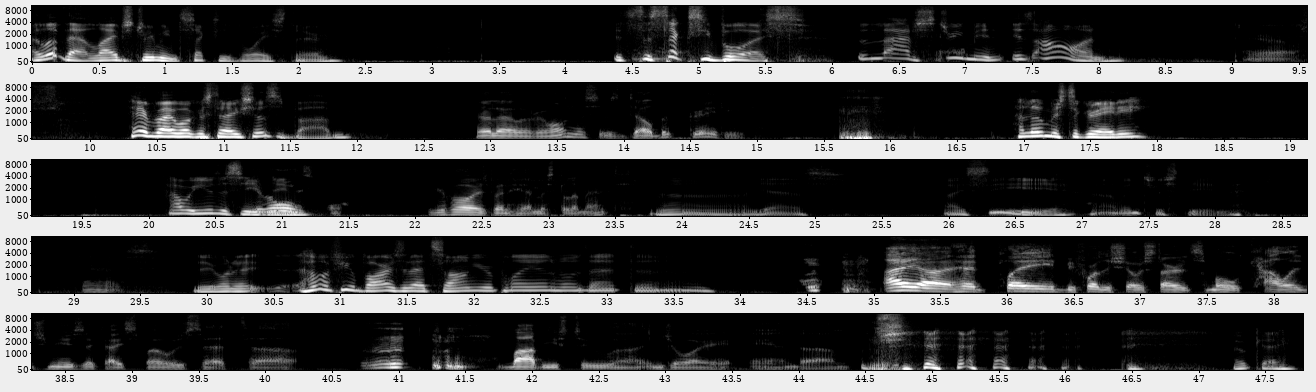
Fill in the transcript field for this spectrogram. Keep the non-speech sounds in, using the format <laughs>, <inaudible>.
I love that live streaming sexy voice there. It's the sexy voice. The live streaming is on. Yes. Hey everybody, welcome to Static Show. This is Bob. Hello, everyone. This is Delbert Grady. <laughs> Hello, Mr. Grady. How are you this You've evening? always, been, you've always been here, Mr. Lement. Ah, yes. I see. How interesting. Yes. Do you want to hum a few bars of that song you were playing? What was that? Uh, I uh, had played before the show started some old college music, I suppose, that uh, <clears throat> Bob used to uh, enjoy, and um, <laughs> okay.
